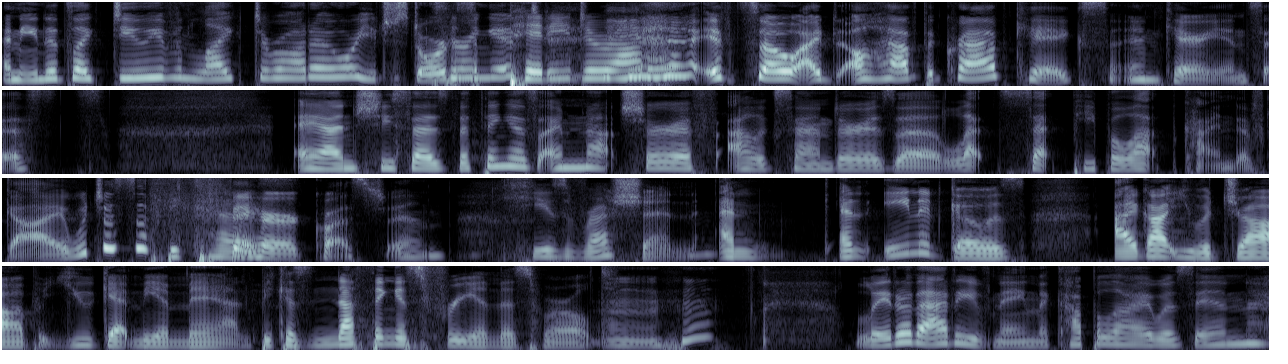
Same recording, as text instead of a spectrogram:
And Enid's like, do you even like Dorado? Or are you just ordering a it? pity dorado." Yeah, if so, I'd, I'll have the crab cakes. And Carrie insists. And she says, the thing is, I'm not sure if Alexander is a let's set people up kind of guy, which is a Because- fair question. He's Russian, and and Enid goes, "I got you a job, you get me a man, because nothing is free in this world." hmm Later that evening, the couple I was in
